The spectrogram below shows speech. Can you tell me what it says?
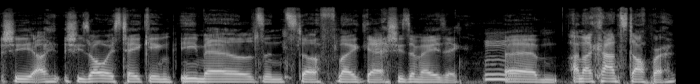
She I, she's always taking emails and stuff. Like yeah, she's amazing, um, and I can't stop her.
